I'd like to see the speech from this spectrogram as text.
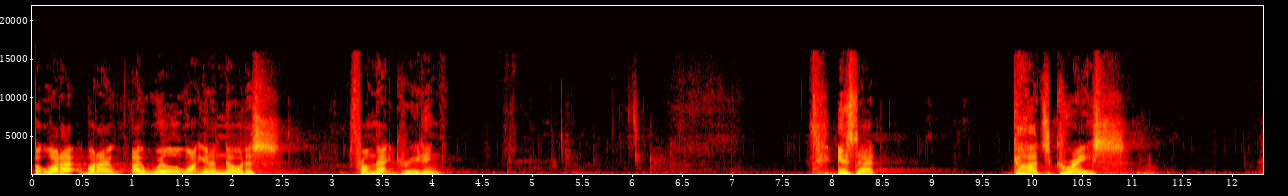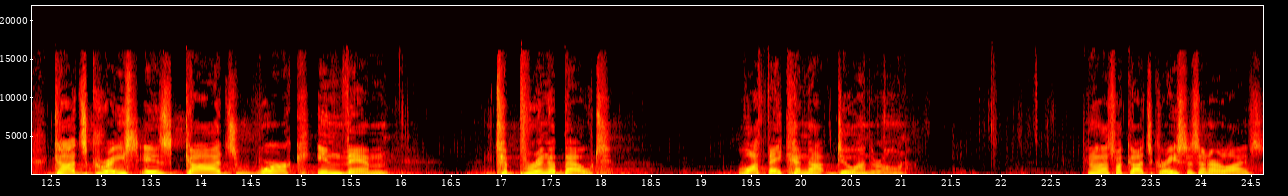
But what, I, what I, I will want you to notice from that greeting is that God's grace, God's grace is God's work in them to bring about what they cannot do on their own. You know, that's what God's grace is in our lives.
